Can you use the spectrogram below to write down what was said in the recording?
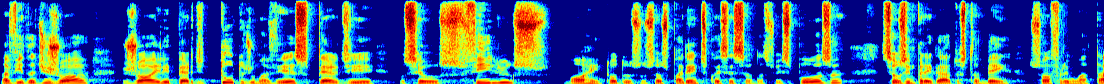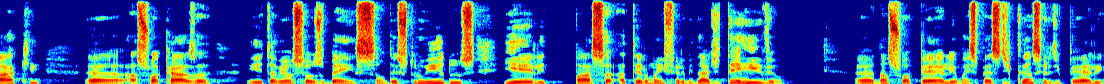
Na vida de Jó, Jó ele perde tudo de uma vez, perde os seus filhos, morrem todos os seus parentes, com exceção da sua esposa, seus empregados também sofrem um ataque, eh, a sua casa e também os seus bens são destruídos, e ele passa a ter uma enfermidade terrível eh, na sua pele, uma espécie de câncer de pele,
